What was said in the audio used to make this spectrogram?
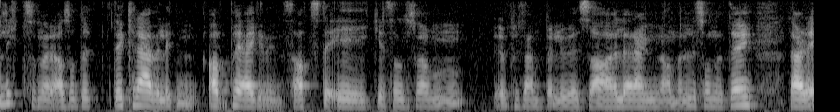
litt sånn altså det, det, krever litt på egen innsats. Det er ikke sånn som f.eks. USA eller England eller sånne ting, der det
